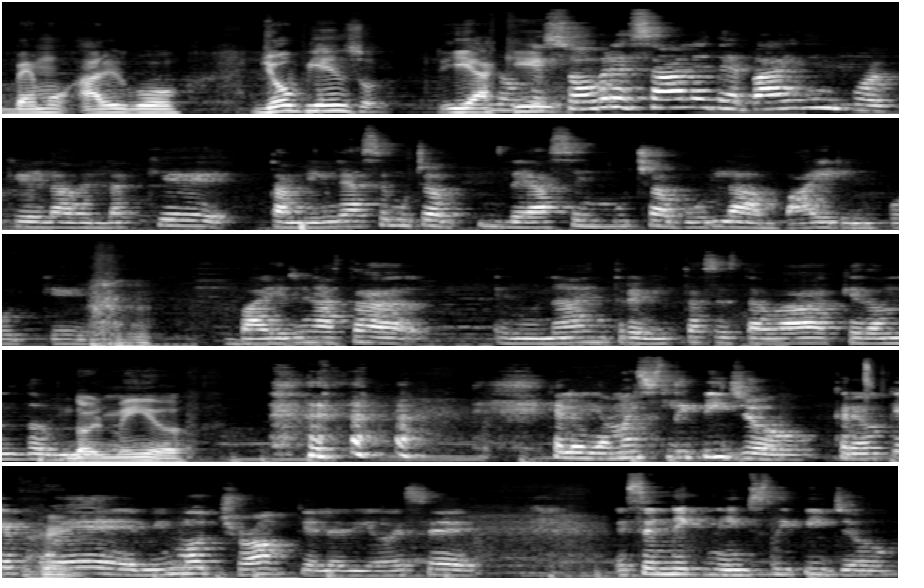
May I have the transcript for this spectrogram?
vemos algo yo pienso, y aquí... Lo que sobresale de Biden, porque la verdad es que también le, hace mucha, le hacen mucha burla a Biden, porque Biden hasta en una entrevista se estaba quedando dormido. Dormido. que le llaman Sleepy Joe. Creo que fue el mismo Trump que le dio ese, ese nickname Sleepy Joe.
